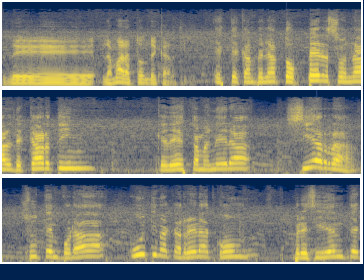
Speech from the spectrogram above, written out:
de la maratón de karting. Este campeonato personal de karting que de esta manera cierra su temporada, última carrera con presidente,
